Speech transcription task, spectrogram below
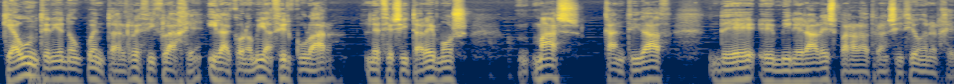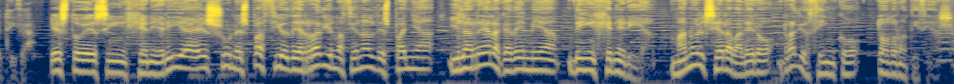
que aún teniendo en cuenta el reciclaje y la economía circular, necesitaremos más cantidad de eh, minerales para la transición energética. Esto es Ingeniería, es un espacio de Radio Nacional de España y la Real Academia de Ingeniería. Manuel Seara Valero, Radio 5, Todo Noticias.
